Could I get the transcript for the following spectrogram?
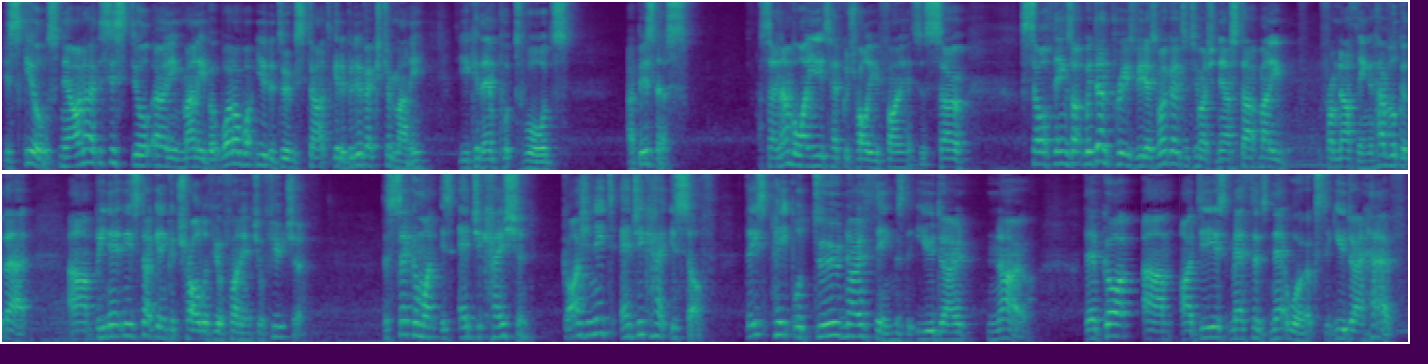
your skills. Now, I know this is still earning money, but what I want you to do is start to get a bit of extra money that you can then put towards a business. So, number one, you need to have control of your finances. So, sell things like we've done previous videos. I won't go into too much now. Start money from nothing. and Have a look at that. Um, but you need to start getting control of your financial future. The second one is education. Guys, you need to educate yourself. These people do know things that you don't know. They've got um, ideas, methods, networks that you don't have.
